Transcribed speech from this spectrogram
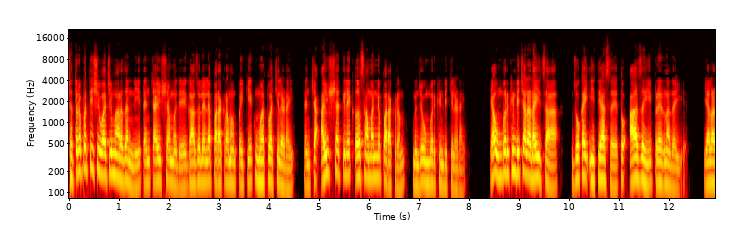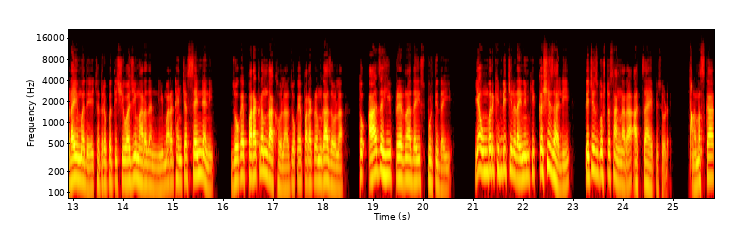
छत्रपती शिवाजी महाराजांनी त्यांच्या आयुष्यामध्ये गाजवलेल्या पराक्रमांपैकी एक महत्त्वाची लढाई त्यांच्या आयुष्यातील एक असामान्य पराक्रम म्हणजे उंबरखिंडीची लढाई. या उंबरखिंडीच्या लढाईचा जो काही इतिहास आहे तो आजही प्रेरणादायी आहे. या लढाईमध्ये छत्रपती शिवाजी महाराजांनी मराठ्यांच्या सैन्याने जो काही पराक्रम दाखवला जो काही पराक्रम गाजवला तो आजही प्रेरणादायी स्फूर्तीदायी आहे. या उंबरखिंडीची लढाई नेमकी कशी झाली त्याचीच गोष्ट सांगणारा आजचा हा एपिसोड आहे. नमस्कार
